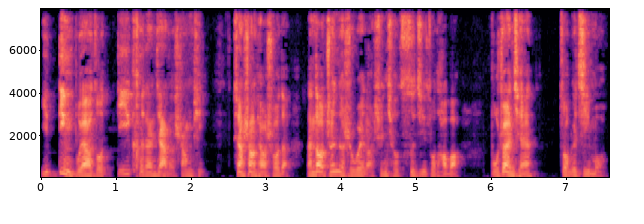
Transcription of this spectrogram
一定不要做低客单价的商品，像上条说的，难道真的是为了寻求刺激做淘宝，不赚钱做个寂寞？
